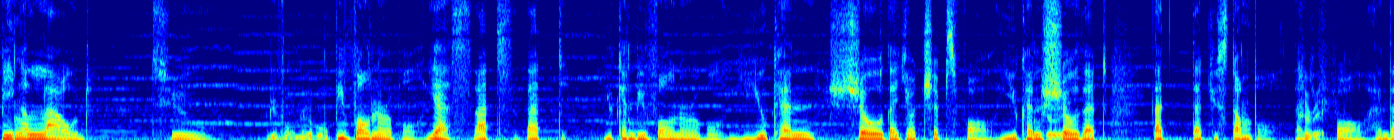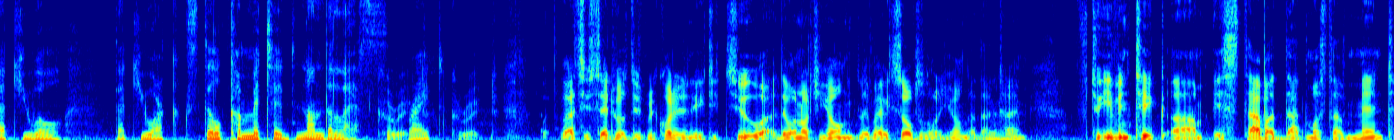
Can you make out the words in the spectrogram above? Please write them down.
being allowed to Be vulnerable. be vulnerable. Yes, that that you can be vulnerable. You can show that your chips fall. You can show that that that you stumble, that you fall, and that you will that you are c- still committed nonetheless. Correct. Right. Correct. As you said, it was recorded in '82. Uh, they were not young. Levi Stubbs was not young at that Mm-hmm. time. To even take um, a stab at that must have meant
